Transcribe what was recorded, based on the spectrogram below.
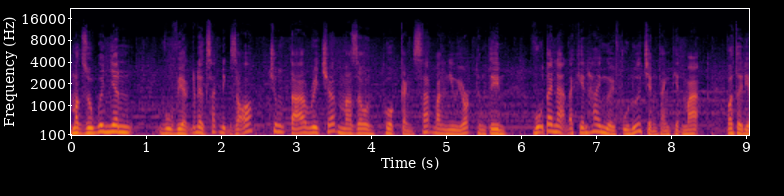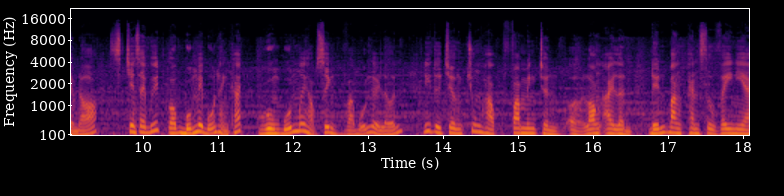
Mặc dù nguyên nhân vụ việc đã được xác định rõ, Trung tá Richard Mazon thuộc cảnh sát bang New York thông tin, vụ tai nạn đã khiến hai người phụ nữ trưởng thành thiệt mạng. Vào thời điểm đó, trên xe buýt có 44 hành khách, gồm 40 học sinh và 4 người lớn, đi từ trường trung học Farmington ở Long Island đến bang Pennsylvania.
